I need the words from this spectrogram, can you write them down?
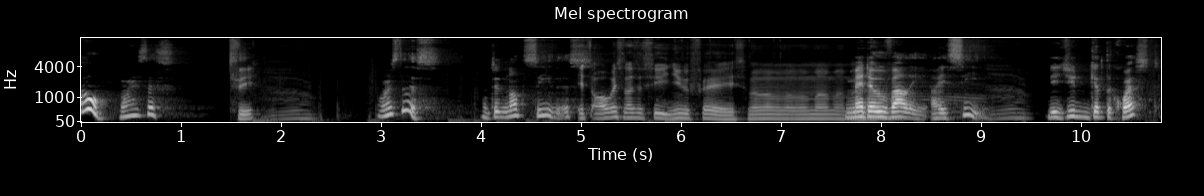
Oh, where is this? See? Where's this? I did not see this. It's always nice to see new face. Meadow Valley. I see. Did you get the quest?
